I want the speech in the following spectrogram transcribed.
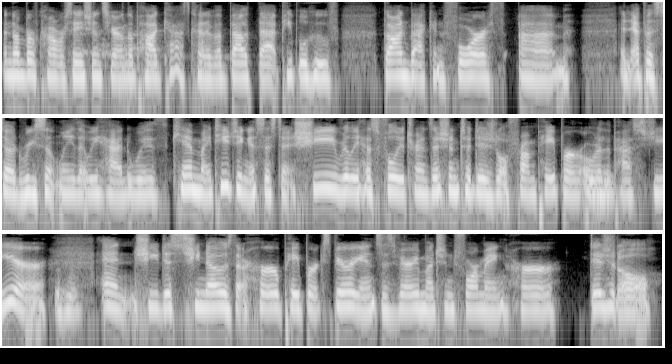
a number of conversations here on the podcast kind of about that. People who've gone back and forth. Um, an episode recently that we had with Kim, my teaching assistant, she really has fully transitioned to digital from paper over mm-hmm. the past year. Mm-hmm. And she just, she knows that her paper experience is very much informing her digital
